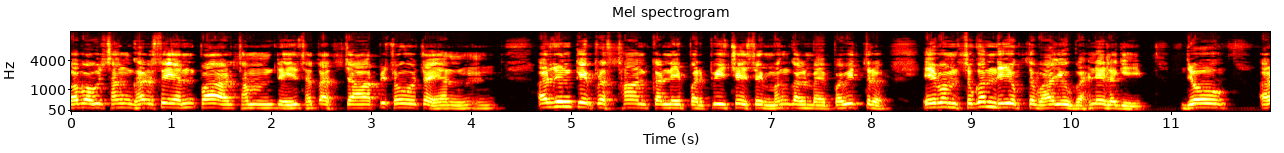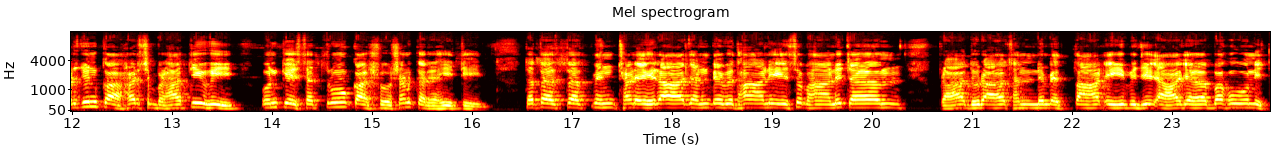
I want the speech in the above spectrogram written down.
बबु संघर्षयन पार्थम देशतश्चापि शोचयन। अर्जुन के प्रस्थान करने पर पीछे से मंगलमय पवित्र एवं सुगंध युक्त वायु बहने लगी, जो अर्जुन का हर्ष बढ़ाती हुई उनके शत्रुओं का शोषण कर रही थी। ततस्तस्मिन् क्षण राजन विविधानि शुभानि च। प्रादुरासन निमित्ता विजयाय बहूनि च।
